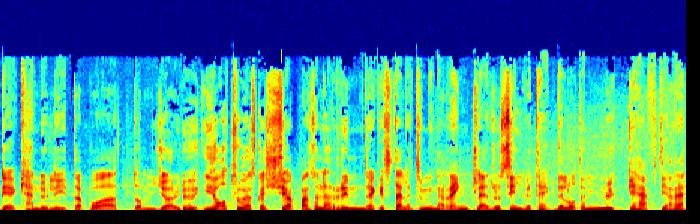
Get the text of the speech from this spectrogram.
det kan du lita på att de gör. Du, jag tror jag ska köpa en sån där rymddräkt istället för mina regnkläder och silvertejp. Det låter mycket häftigare.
